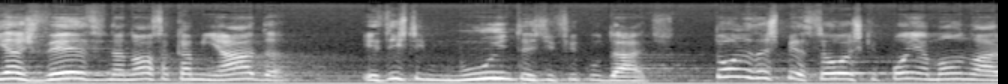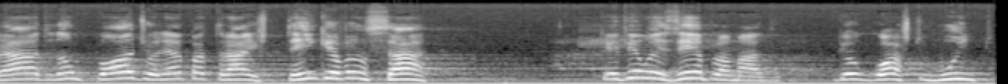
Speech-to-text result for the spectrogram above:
E às vezes, na nossa caminhada, existem muitas dificuldades. Todas as pessoas que põem a mão no arado não pode olhar para trás, tem que avançar. Quer ver um exemplo, amado, que eu gosto muito?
